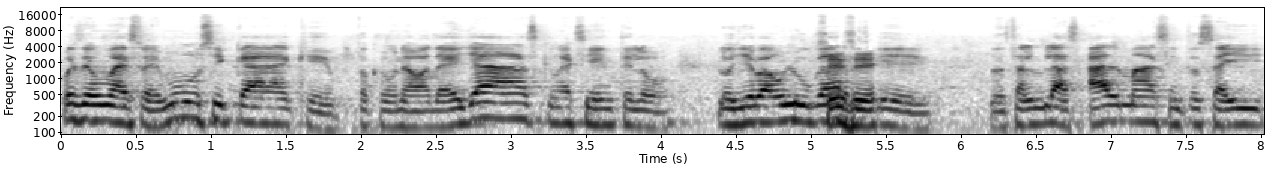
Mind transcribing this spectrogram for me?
pues de un maestro de música que toca una banda de jazz, que un accidente lo, lo lleva a un lugar donde están las almas, entonces ahí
